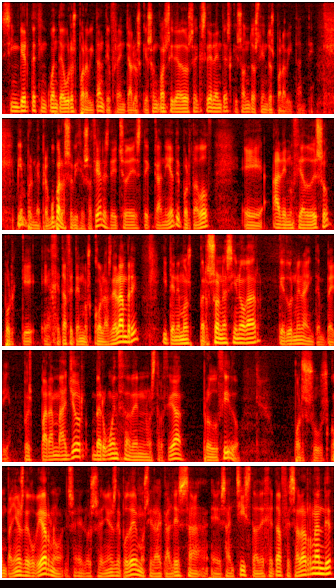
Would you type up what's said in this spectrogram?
se invierte 50 euros por habitante frente a los que son considerados excelentes, que son 200 por habitante. Bien, pues me preocupan los servicios sociales. De hecho, este candidato y portavoz eh, ha denunciado eso porque en Getafe tenemos colas del hambre y tenemos personas sin hogar que duermen a intemperie. Pues para mayor vergüenza de nuestra ciudad, producido por sus compañeros de gobierno, los señores de Podemos y la alcaldesa eh, sanchista de Getafe, Sara Hernández,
